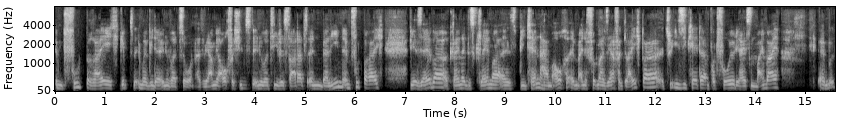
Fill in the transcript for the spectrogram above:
im Food-Bereich gibt es immer wieder Innovation. Also wir haben ja auch verschiedenste innovative Startups Startups in Berlin im Food-Bereich. Wir selber, kleiner Disclaimer als B10, haben auch ähm, eine Firma sehr vergleichbar zu EasyCater im Portfolio, die heißen MyBuy. Ähm,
